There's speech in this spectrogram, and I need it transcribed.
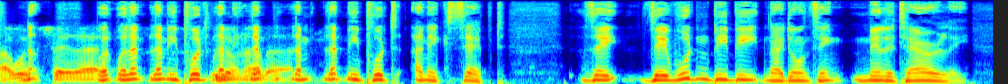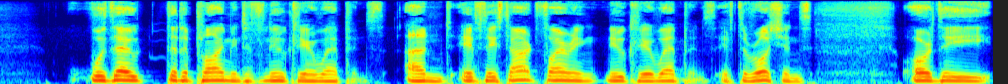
I wouldn't no- say that. Well, well let, let me put We let me let, let, let me put an except. They they wouldn't be beaten, I don't think, militarily without the deployment of nuclear weapons. And if they start firing nuclear weapons, if the Russians or the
